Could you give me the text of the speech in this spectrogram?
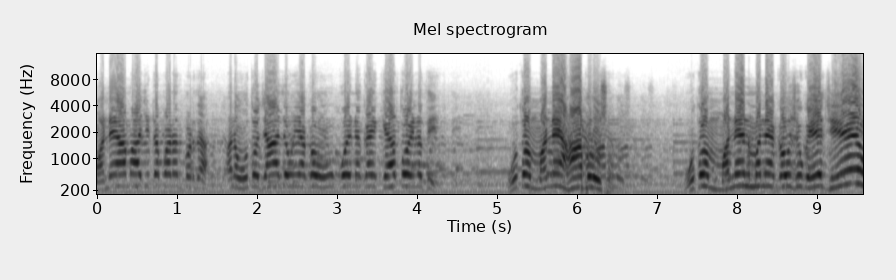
મને આમાં હજી ટપા નથી પડતા. અને હું તો જ્યાં જઉં ત્યાં કહું, હું કોઈને કઈ કહેતો નથી. હું તો મને સાંભળું છું. હું તો મને મને કહું છું કે, એ જીવ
